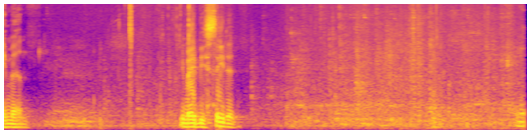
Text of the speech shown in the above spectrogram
Amen. You may be seated. The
